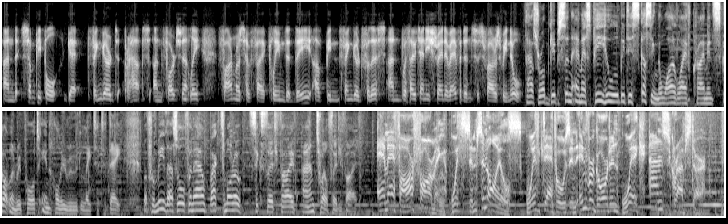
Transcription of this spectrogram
And some people get fingered, perhaps unfortunately. Farmers have uh, claimed that they have been fingered for this and without any shred of evidence as far as we know. That's Rob Gibson, MSP, who will be discussing the Wildlife Crime in Scotland report in Holyrood later today. But from me, that's all for now. Back tomorrow, 6.35 and 12.35. MFR Farming with Simpson Oils, with depots in Invergordon, Wick, and Scrabster.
